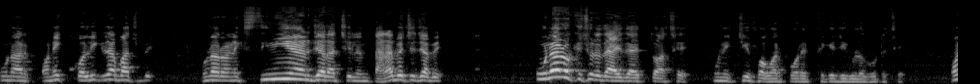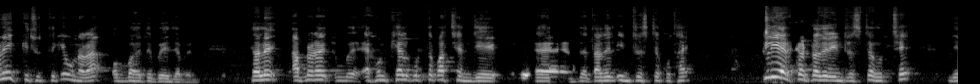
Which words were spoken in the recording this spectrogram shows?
ওনার অনেক কলিগরা বাঁচবে। ওনার অনেক সিনিয়র যারা ছিলেন, তারা বেঁচে যাবে। ওনারও কিছুটা দায় দায়িত্ব আছে। উনি চিফ হওয়ার পরের থেকে যেগুলো ঘটেছে, অনেক কিছু থেকে ওনারা অব্যাহতি পেয়ে যাবেন। তাহলে আপনারা এখন খেয়াল করতে পারছেন যে তাদের ইন্টারেস্টটা কোথায়? ক্লিয়ার কাট তাদের ইন্টারেস্টটা হচ্ছে যে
